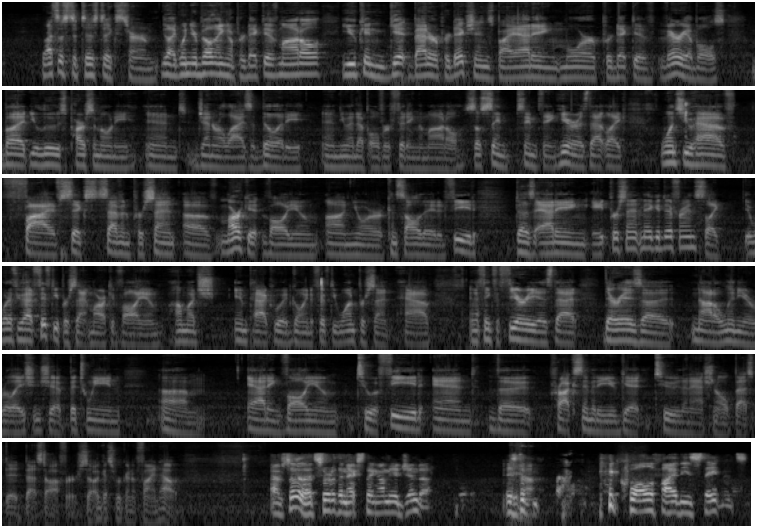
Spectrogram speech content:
That's a statistics term. Like when you're building a predictive model, you can get better predictions by adding more predictive variables, but you lose parsimony and generalizability and you end up overfitting the model. So same same thing here is that like once you have five, six, seven percent of market volume on your consolidated feed, does adding eight percent make a difference? Like what if you had 50% market volume? How much impact would going to 51% have? And I think the theory is that there is a not a linear relationship between um, adding volume to a feed and the proximity you get to the national best bid, best offer. So I guess we're going to find out. Absolutely. That's sort of the next thing on the agenda is Yeah. to qualify these statements.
